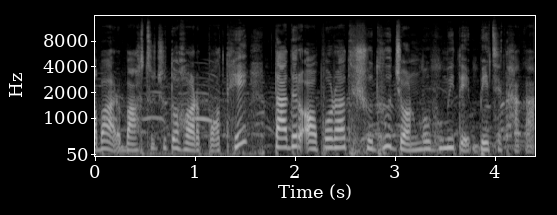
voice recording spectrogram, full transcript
আবার বাস্তুচ্যুত হওয়ার পথে তাদের অপরাধ শুধু জন্মভূমিতে বেঁচে থাকা।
